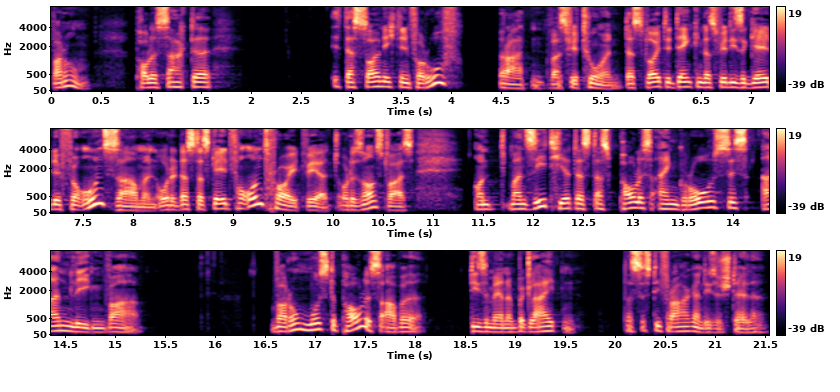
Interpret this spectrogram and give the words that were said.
Warum? Paulus sagte, das soll nicht den Verruf raten, was wir tun. Dass Leute denken, dass wir diese Gelder für uns sammeln oder dass das Geld veruntreut wird oder sonst was. Und man sieht hier, dass das Paulus ein großes Anliegen war. Warum musste Paulus aber diese Männer begleiten? Das ist die Frage an dieser Stelle.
